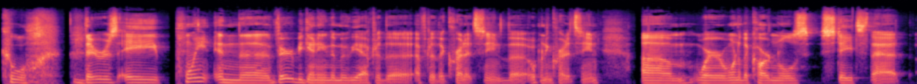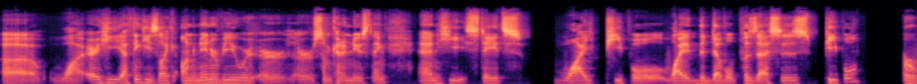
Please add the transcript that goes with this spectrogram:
cool. there's a point in the very beginning of the movie after the after the credit scene the opening credit scene um where one of the cardinals states that uh why or he i think he's like on an interview or, or or some kind of news thing and he states why people why the devil possesses people or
